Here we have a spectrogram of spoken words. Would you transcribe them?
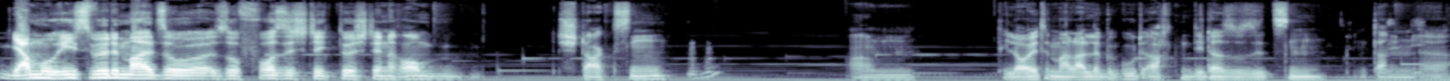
ja, Maurice würde mal so, so vorsichtig durch den Raum staxen. mhm. Ähm, die Leute mal alle begutachten, die da so sitzen. Und dann, äh,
